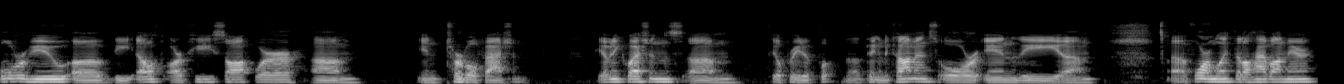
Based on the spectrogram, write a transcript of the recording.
overview of the ELK RP software um, in turbo fashion. If you have any questions, um, feel free to put, uh, ping in the comments or in the um, uh, forum link that I'll have on there.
